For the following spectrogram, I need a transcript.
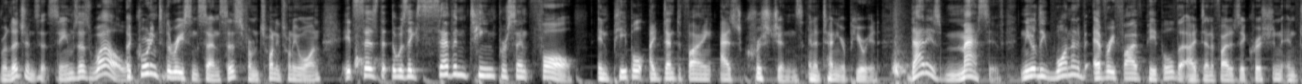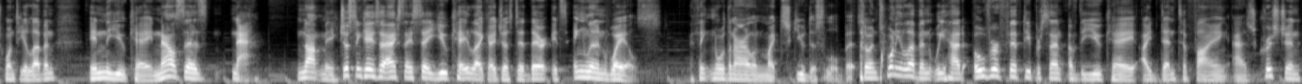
religions, it seems, as well. According to the recent census from 2021, it says that there was a 17% fall in people identifying as Christians in a 10 year period. That is massive. Nearly one out of every five people that identified as a Christian in 2011 in the UK now says, nah, not me. Just in case I accidentally say UK like I just did there, it's England and Wales. I think Northern Ireland might skew this a little bit. So in 2011, we had over 50% of the UK identifying as Christian,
